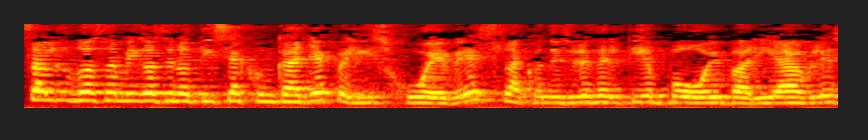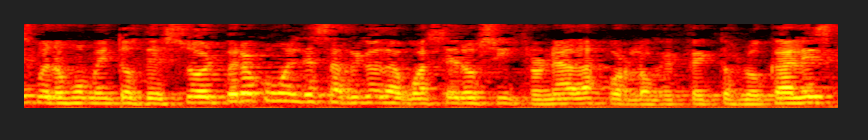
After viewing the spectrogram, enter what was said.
Saludos amigos de Noticias con Calle, feliz jueves. Las condiciones del tiempo hoy variables, buenos momentos de sol, pero con el desarrollo de aguaceros sin tronadas por los efectos locales,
